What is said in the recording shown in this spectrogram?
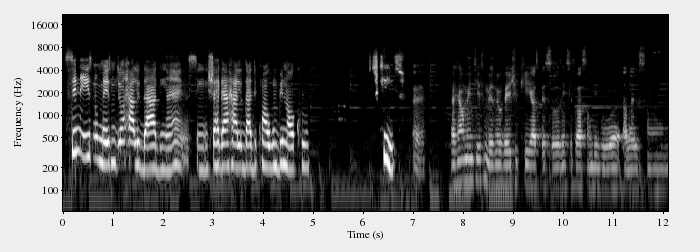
cinismo mesmo de uma realidade, né? Assim, enxergar a realidade com algum binóculo. Acho que é isso. É, é realmente isso mesmo. Eu vejo que as pessoas em situação de rua, elas são,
